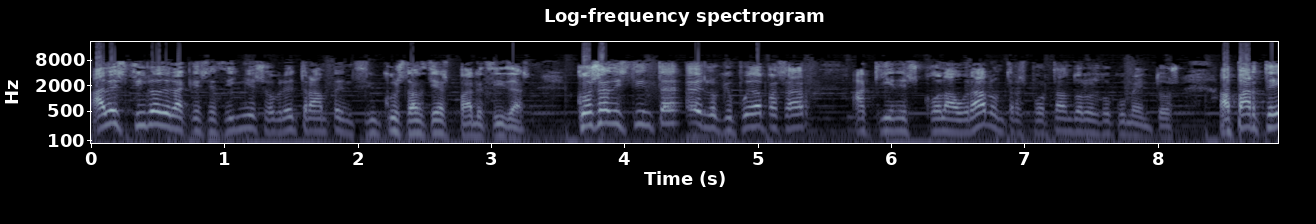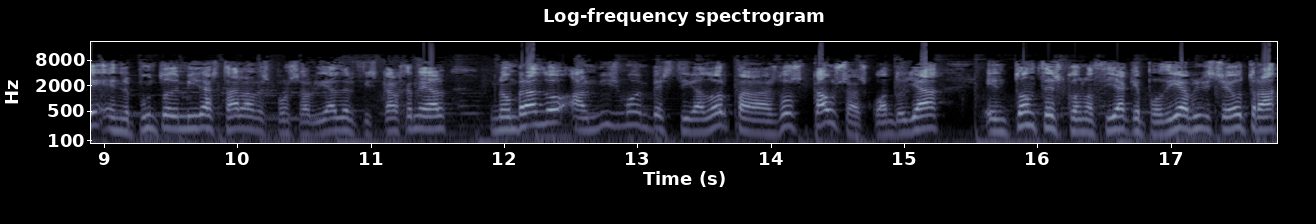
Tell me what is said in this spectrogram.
al estilo de la que se ciñe sobre Trump en circunstancias parecidas. Cosa distinta es lo que pueda pasar a quienes colaboraron transportando los documentos. Aparte, en el punto de mira está la responsabilidad del fiscal general nombrando al mismo investigador para las dos causas, cuando ya entonces conocía que podía abrirse otra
